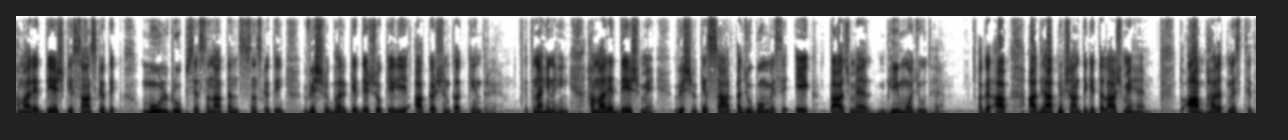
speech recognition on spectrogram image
हमारे देश की सांस्कृतिक मूल रूप से सनातन संस्कृति विश्व भर के देशों के लिए आकर्षण का केंद्र है। इतना ही नहीं हमारे देश में विश्व के सात अजूबों में से एक ताजमहल भी मौजूद है। अगर आप आध्यात्मिक शांति की तलाश में हैं तो आप भारत में स्थित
